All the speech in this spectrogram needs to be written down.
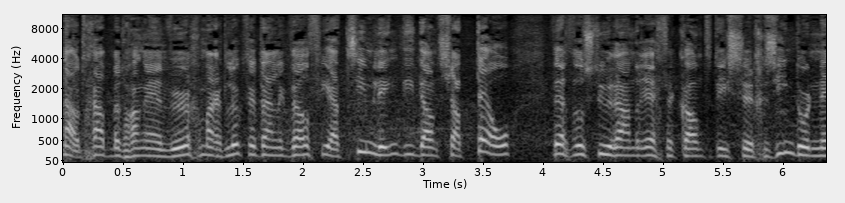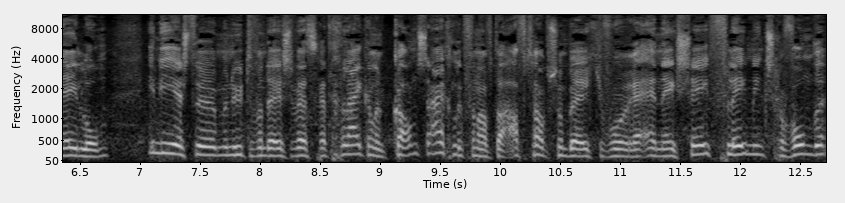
Nou, het gaat met hangen en wurgen. Maar het lukt uiteindelijk wel via Ziemling. Die dan Chatel weg wil sturen aan de rechterkant. Het is gezien door Nelom. In de eerste minuten van deze wedstrijd gelijk al een kans. Eigenlijk vanaf de aftrap zo'n beetje voor eh, NEC. Flemings gevonden.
